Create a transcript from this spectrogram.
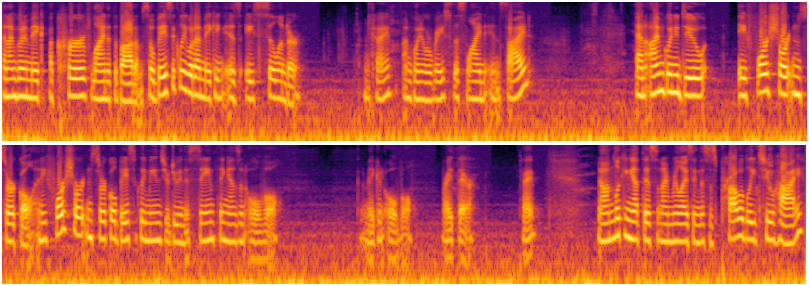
And I'm going to make a curved line at the bottom. So basically what I'm making is a cylinder. Okay, I'm going to erase this line inside. And I'm going to do a foreshortened circle. And a foreshortened circle basically means you're doing the same thing as an oval. Going to make an oval right there. Okay. Now I'm looking at this and I'm realizing this is probably too high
